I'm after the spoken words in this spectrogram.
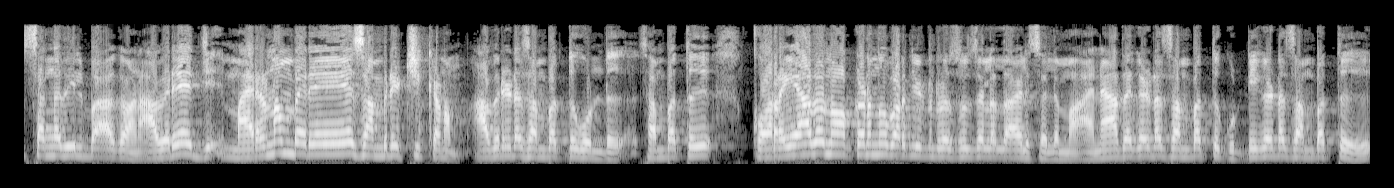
സംഗതിയിൽ ഭാഗമാണ്. അവരെ മരണം വരെ സംരക്ഷിക്കണം അവരുടെ സമ്പത്ത് കൊണ്ട്. സമ്പത്ത് കുറയാതെ നോക്കണം എന്ന് പറഞ്ഞിട്ടുണ്ട് റസൂൽ സല്ലാ അലൈഹി വസല്ലം. അനാഥകളുടെ സമ്പത്ത് കുട്ടികളുടെ സമ്പത്ത്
